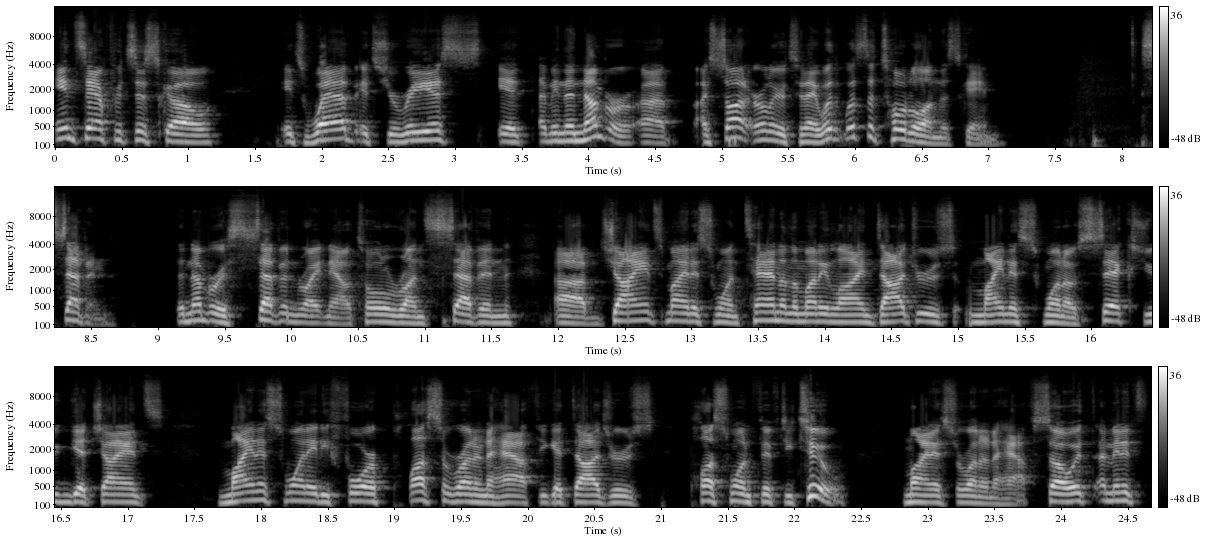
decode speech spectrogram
in San Francisco. It's Webb. It's Urias. It. I mean, the number. Uh, I saw it earlier today. What, what's the total on this game? Seven. The number is seven right now. Total run seven. Uh, Giants minus 110 on the money line. Dodgers minus 106. You can get Giants minus 184 plus a run and a half. You get Dodgers plus 152 minus a run and a half. So it, I mean, it's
